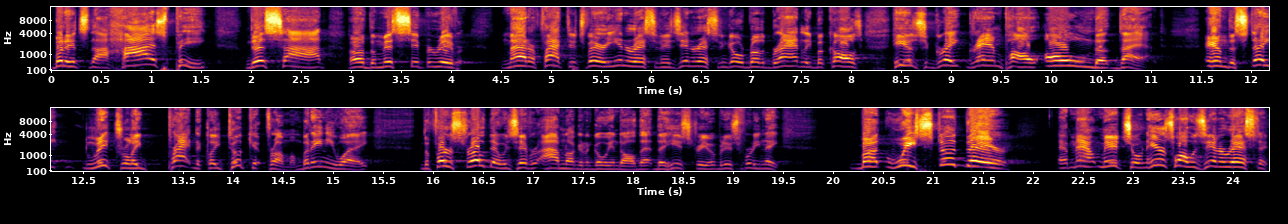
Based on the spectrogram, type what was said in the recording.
but it's the highest peak this side of the Mississippi River. Matter of fact, it's very interesting. It's interesting to go to Brother Bradley because his great grandpa owned that. And the state literally, practically took it from him. But anyway, the first road that was ever, I'm not going to go into all that, the history of it, but it was pretty neat. But we stood there at Mount Mitchell, and here's what was interesting.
